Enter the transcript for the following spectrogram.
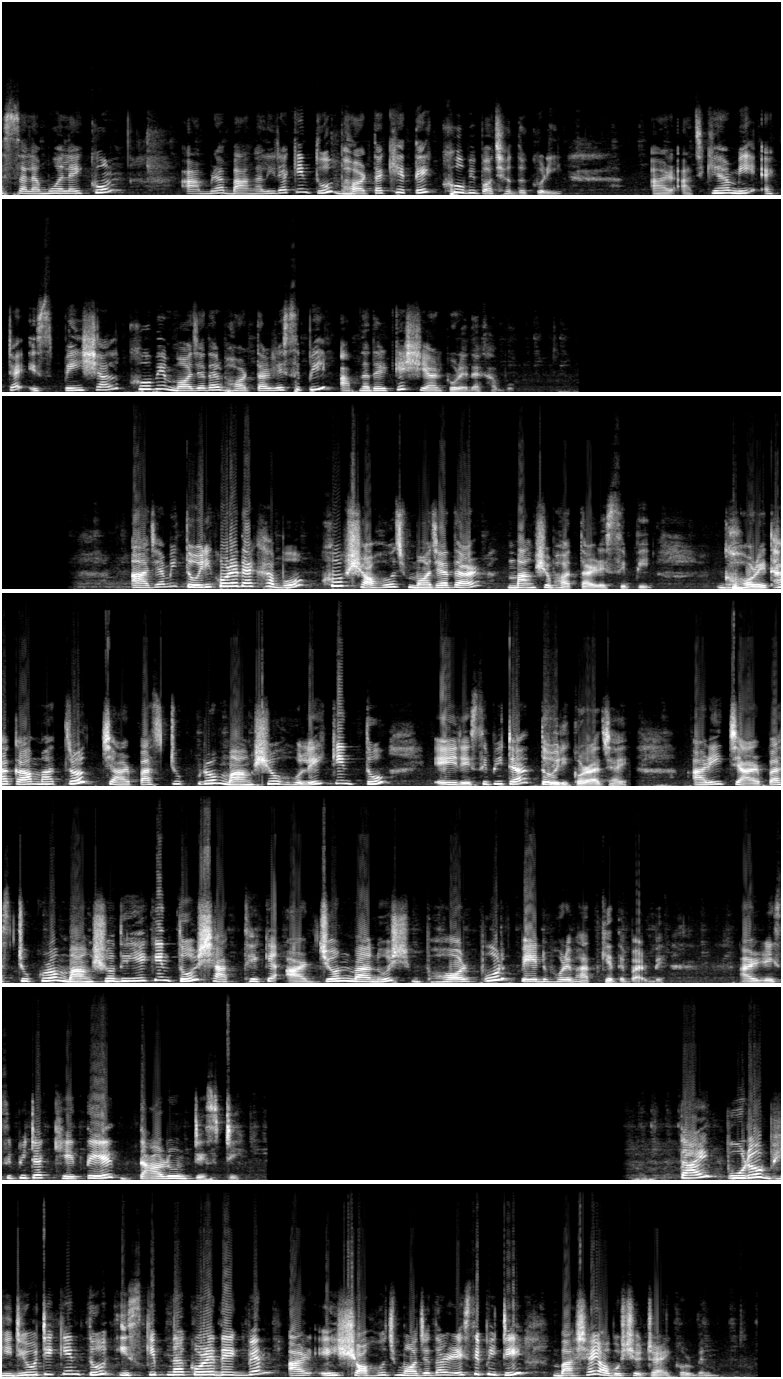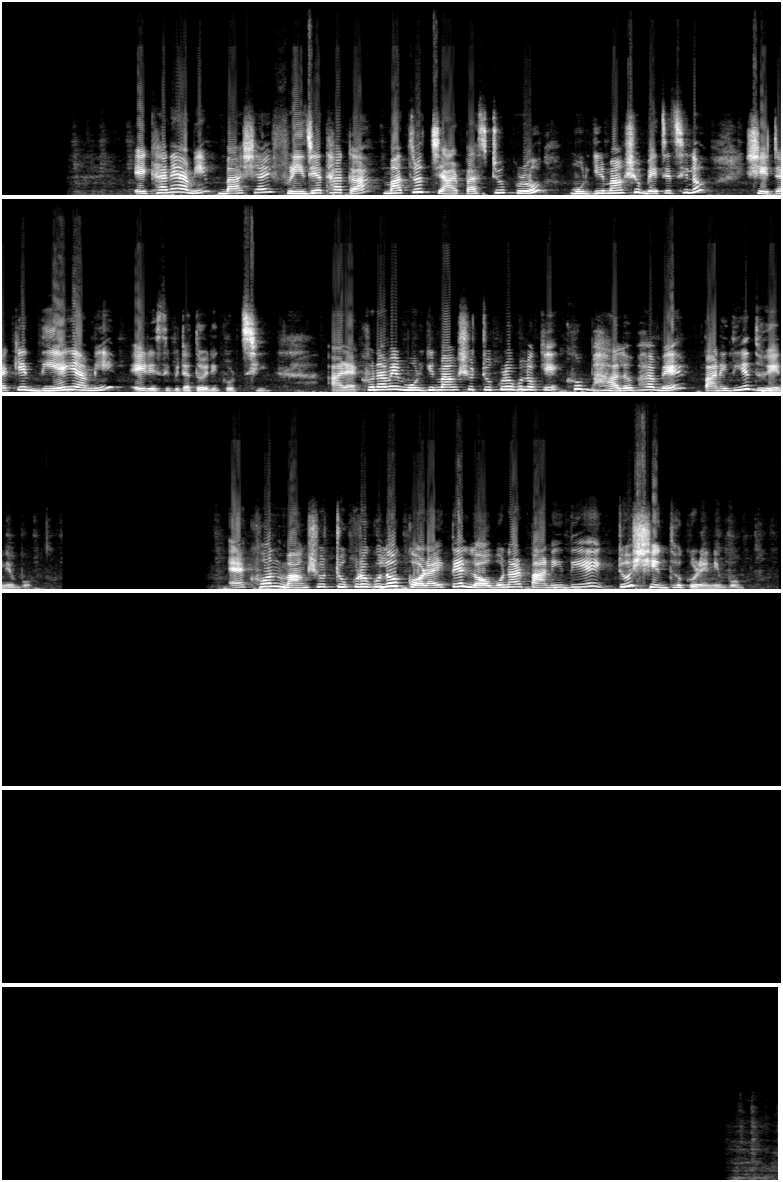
আসসালামু আলাইকুম। আমরা বাঙালিরা কিন্তু ভর্তা খেতে খুবই পছন্দ করি। আর আজকে আমি একটা স্পেশাল খুবই মজাদার ভর্তার রেসিপি আপনাদেরকে শেয়ার করে দেখাবো। আজ আমি তৈরি করে দেখাবো খুব সহজ, মজাদার মাংস ভর্তার রেসিপি ঘরে থাকা মাত্র চার পাঁচ টুকরো মাংস হলেই কিন্তু এই রেসিপিটা তৈরি করা যায়। আর এই চার পাঁচ টুকরো মাংস দিয়ে কিন্তু সাত থেকে আটজন মানুষ ভরপুর পেট ভরে ভাত খেতে পারবে। আর রেসিপিটা খেতে দারুণ টেস্টি তাই পুরো ভিডিওটি কিন্তু স্কিপ না করে দেখবেন, আর এই সহজ মজাদার রেসিপিটি বাসায় অবশ্যই ট্রাই করবেন। এখানে আমি বাসায় ফ্রিজে থাকা মাত্র চার পাঁচ টুকরো মুরগির মাংস বেঁচেছিল, সেটাকে দিয়েই আমি এই রেসিপিটা তৈরি করছি। আর এখন আমি মুরগির মাংসর টুকরোগুলোকে খুব ভালোভাবে পানি দিয়ে ধুয়ে নেব। এখন মাংসর টুকরোগুলো কড়াইতে লবণ আর পানি দিয়ে একটু সিদ্ধ করে নেব।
